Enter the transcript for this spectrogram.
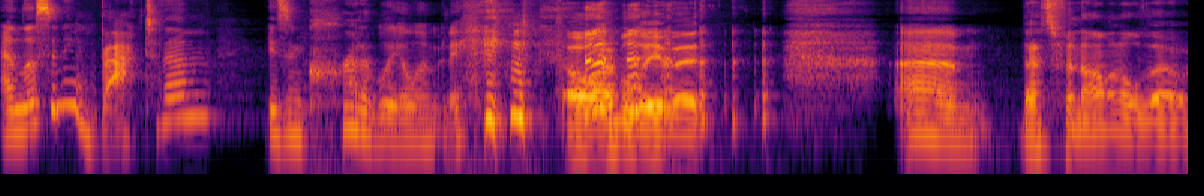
and listening back to them is incredibly illuminating. oh, I believe it. um, That's phenomenal, though.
